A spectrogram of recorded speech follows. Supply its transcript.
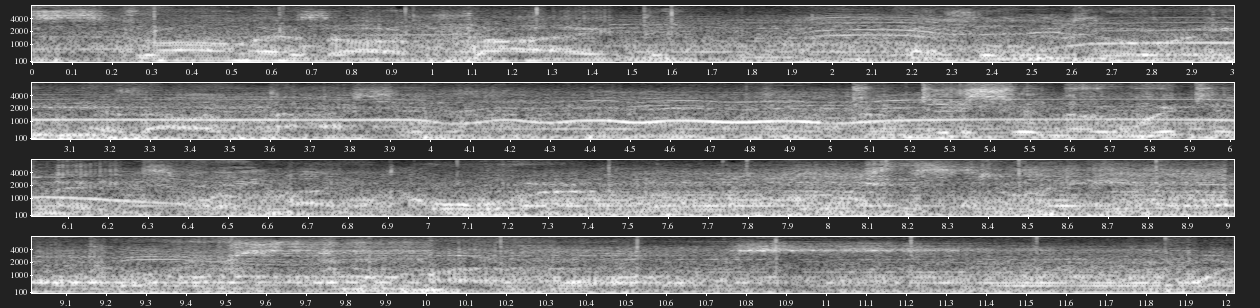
strong as our pride, as enduring as our passion. Tradition originates from my core. History echoes through my walls. For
